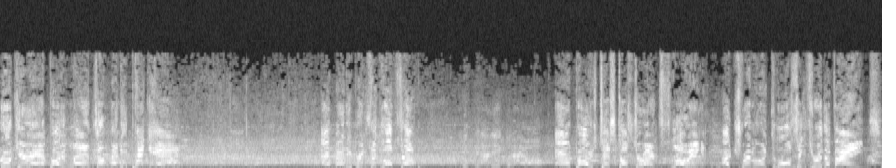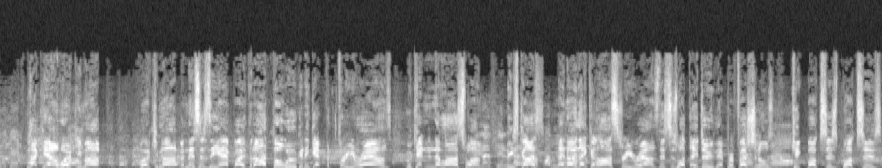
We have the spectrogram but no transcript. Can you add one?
Rukia Ampo lands on Manny Pacquiao. And Manny brings the gloves up. Ampo's testosterone flowing, adrenaline coursing through the veins. Pacquiao woke him up. Woke him up, and this is the Ampo that I thought we were going to get for three rounds. We're getting in the last one. These guys, they know they can last three rounds. This is what they do. They're professionals. Kickboxers, boxers,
